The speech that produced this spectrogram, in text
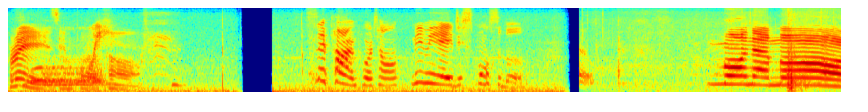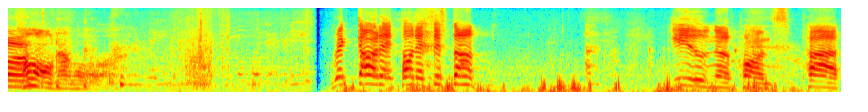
Très important. Ce n'est pas important. Mimi est dispensable. Mon amour. Mon amour. Regardez ton assistant. Il ne pense pas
